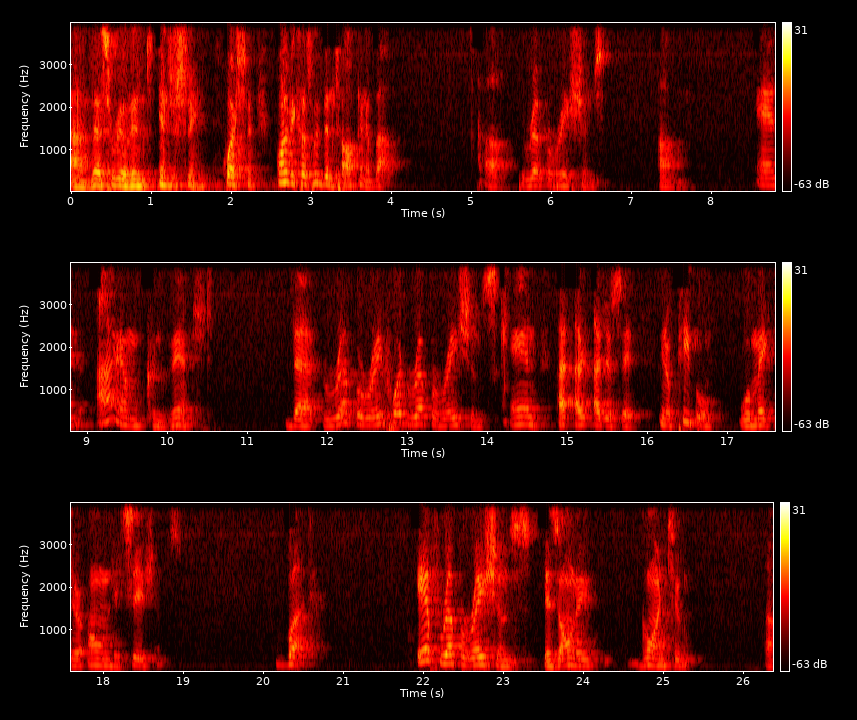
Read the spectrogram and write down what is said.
Uh, that's a real in- interesting question, only because we've been talking about uh, reparations. Um, and I am convinced that reparate, what reparations can, I, I, I just said, you know, people will make their own decisions. But if reparations is only going to uh,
